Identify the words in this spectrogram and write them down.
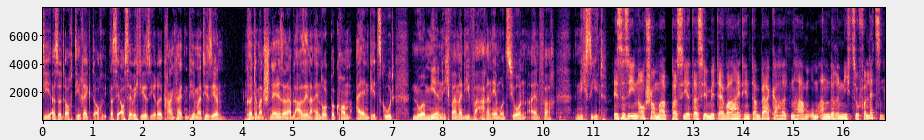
die also auch direkt, auch, das ja auch sehr wichtig ist, ihre Krankheiten thematisieren, könnte man schnell in seiner Blase den Eindruck bekommen, allen geht's gut, nur mir nicht, weil man die wahren Emotionen einfach nicht sieht. Ist es Ihnen auch schon mal passiert, dass Sie mit der Wahrheit hinterm Berg gehalten haben, um andere nicht zu verletzen?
